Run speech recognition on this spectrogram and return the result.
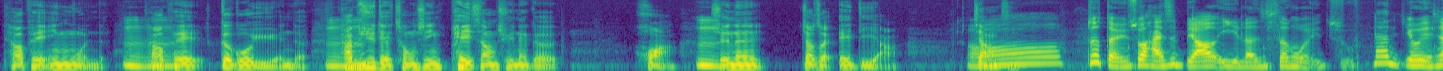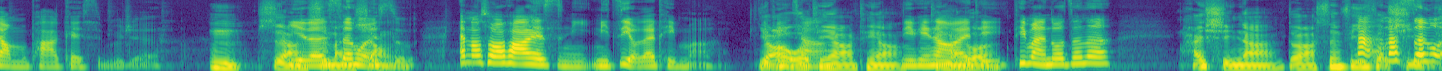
它要配英文的，嗯，它要配各国语言的，嗯，它必须得重新配上去那个话，嗯，所以呢叫做 ADR，这样子，哦，就等于说还是比较以人声为主，那有点像我们 Podcast，你不觉得？嗯，是啊，以人生为主。按照说 Podcast，你你自己有在听吗？有啊，我听啊，听啊。你平常在听，听蛮多，真的。还行啊，对啊，深吸一口气。那那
